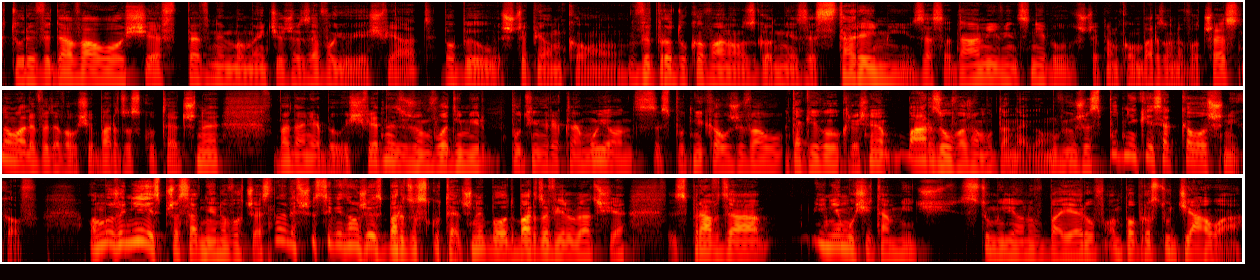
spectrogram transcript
który wydawało się w pewnym momencie, że zawojuje świat, bo był szczepionką wyprodukowaną zgodnie ze starymi zasadami, więc nie był szczepionką bardzo nowoczesną, ale wydawał się bardzo skuteczny. Badania były świetne. Zresztą Władimir Putin reklamując Sputnika używał takiego określenia, bardzo uważam udanego. Mówił, że Sputnik jest jak kałasznikow. On może nie jest przesadnie nowoczesny, ale wszyscy wiedzą, że jest bardzo skuteczny, bo od bardzo wielu lat się sprawdza i nie musi tam mieć 100 milionów bajerów, on po prostu działa.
